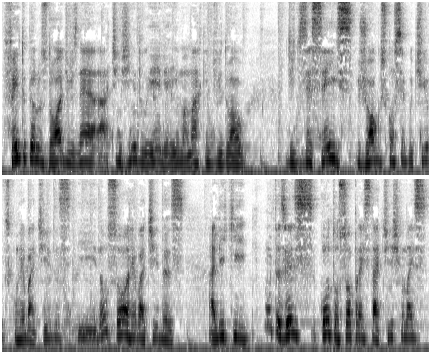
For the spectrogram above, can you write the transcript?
feito pelos Dodgers, né? Atingindo ele aí uma marca individual de 16 jogos consecutivos com rebatidas e não só rebatidas ali que muitas vezes contam só para estatística, mas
